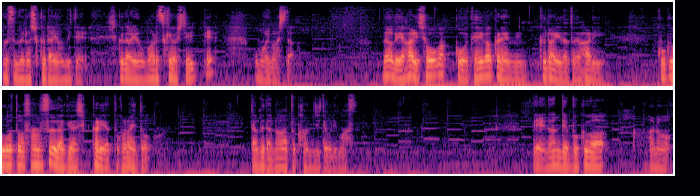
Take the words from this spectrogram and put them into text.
娘の宿題を見て宿題の丸付けをしていって思いました。なのでやはり小学校低学年くらいだとやはり国語と算数だけはしっかりやっとかないとダメだなと感じております。でなんで僕はあの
